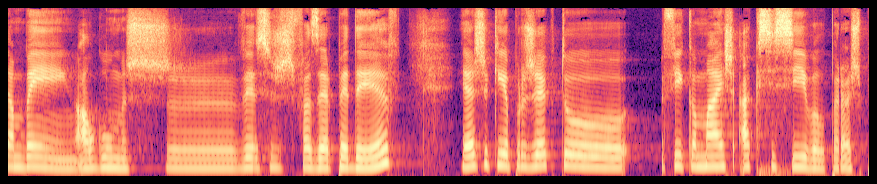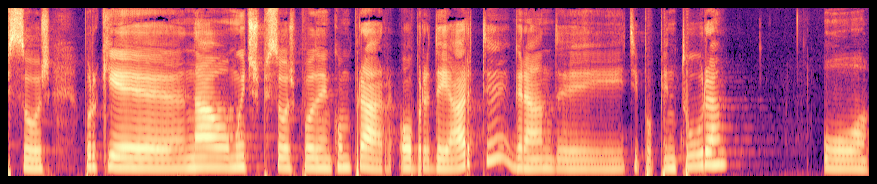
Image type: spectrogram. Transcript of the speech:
também algumas uh, vezes fazer PDF. Acho que o projeto fica mais acessível para as pessoas, porque não muitas pessoas podem comprar obra de arte grande, tipo pintura ou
